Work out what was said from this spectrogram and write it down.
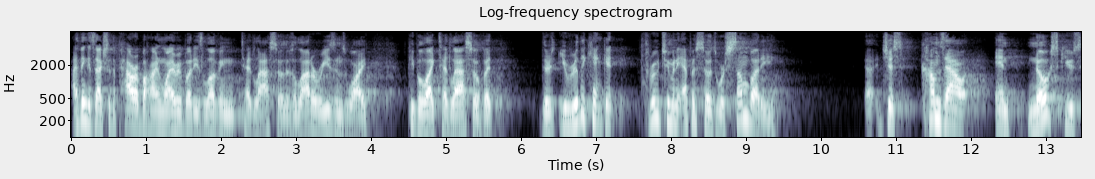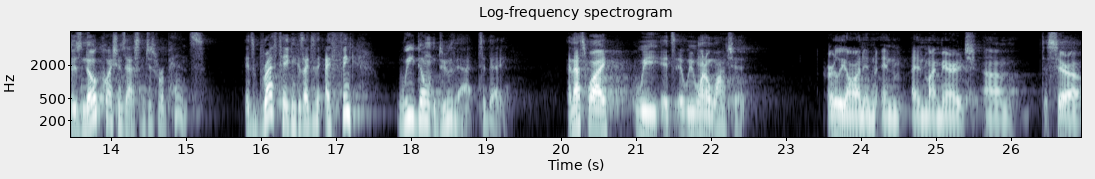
I think it's actually the power behind why everybody's loving Ted Lasso. There's a lot of reasons why people like Ted Lasso, but you really can't get through too many episodes where somebody uh, just comes out and no excuses, no questions asked, and just repents. It's breathtaking because I, I think we don't do that today. And that's why we, we want to watch it. Early on in, in, in my marriage um, to Sarah,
